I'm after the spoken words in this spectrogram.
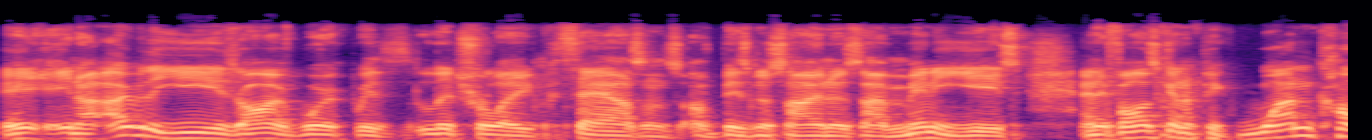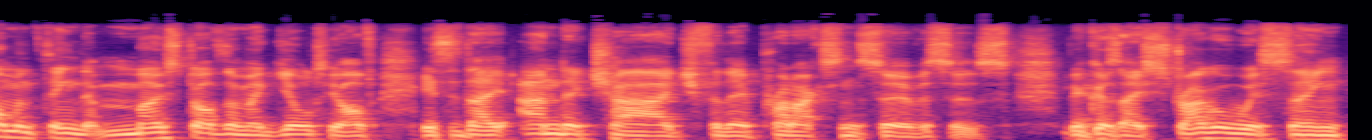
You know, over the years, I've worked with literally thousands of business owners over many years, and if I was going to pick one common thing that most of them are guilty of, is that they undercharge for their products and services because they struggle with seeing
